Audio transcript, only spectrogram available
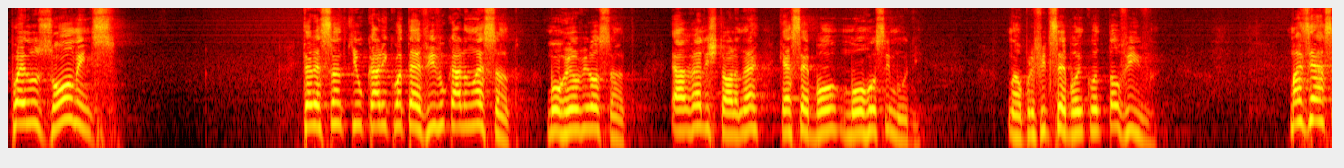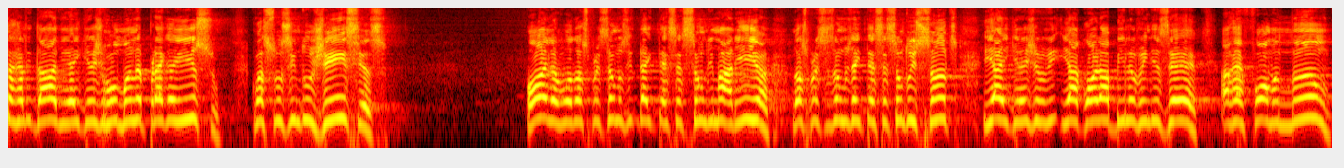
pelos homens, Interessante que o cara, enquanto é vivo, o cara não é santo. Morreu, virou santo. É a velha história, né? Quer ser bom, morra ou se mude. Não, prefiro ser bom enquanto estou vivo. Mas é essa a realidade, e a igreja romana prega isso, com as suas indulgências. Olha, nós precisamos da intercessão de Maria, nós precisamos da intercessão dos santos, e a igreja, e agora a Bíblia vem dizer, a reforma, não,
